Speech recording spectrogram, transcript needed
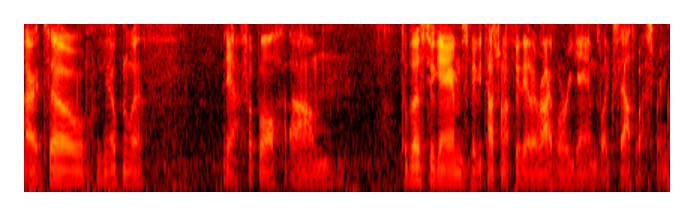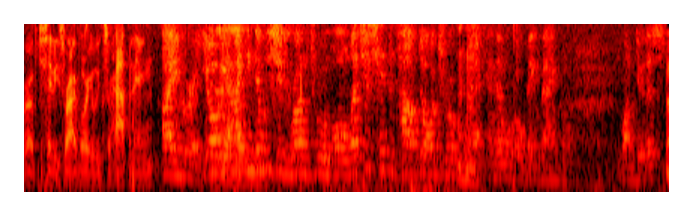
All right, so we can open with yeah football. Um, so for those two games, maybe touch on a few of the other rivalry games like Southwest Spring Grove. Just say these rivalry weeks are happening. I agree. Oh yeah, I think that we should run through them all. Let's just hit the top dogs real quick, and then we'll go bing bang boom. Want to do this?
